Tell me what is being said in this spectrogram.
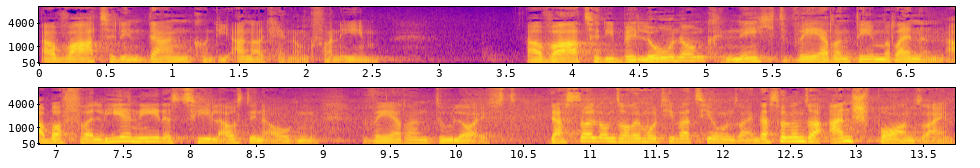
Erwarte den Dank und die Anerkennung von ihm. Erwarte die Belohnung nicht während dem Rennen, aber verlier nie das Ziel aus den Augen, während du läufst. Das soll unsere Motivation sein, das soll unser Ansporn sein.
